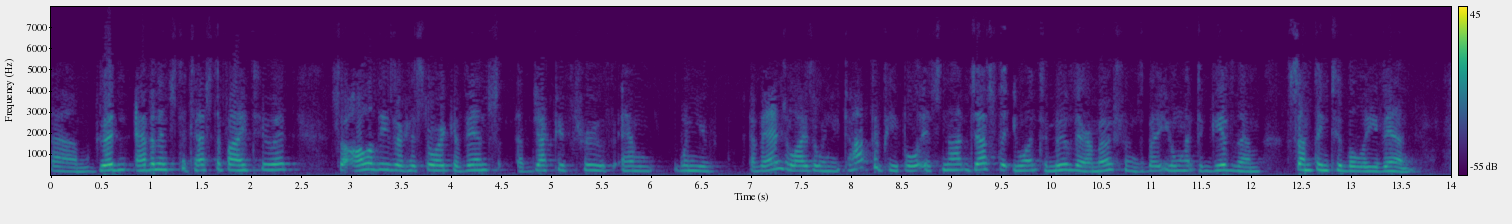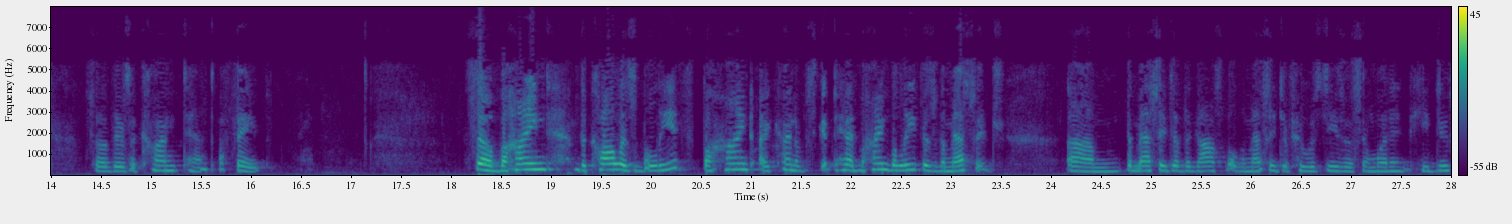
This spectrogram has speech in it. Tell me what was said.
um, good evidence to testify to it. So all of these are historic events, objective truth. And when you evangelize or when you talk to people, it's not just that you want to move their emotions, but you want to give them something to believe in. So there's a content, a faith. So behind the call is belief. Behind, I kind of skipped ahead. Behind belief is the message, um, the message of the gospel, the message of who was Jesus and what did he do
